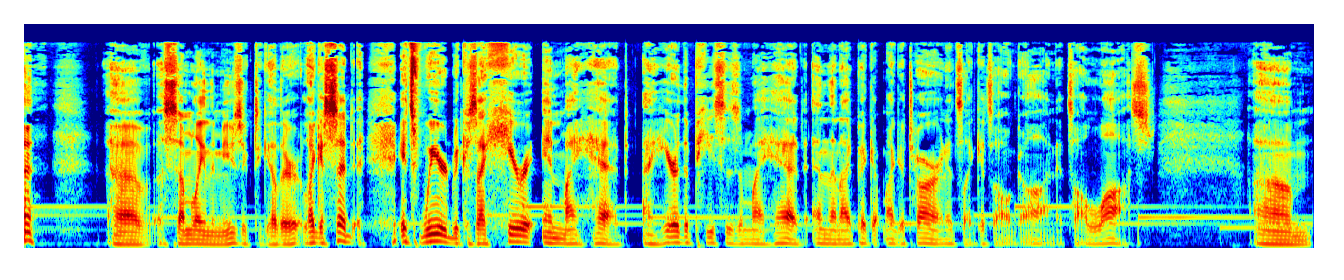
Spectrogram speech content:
of assembling the music together. Like I said, it's weird because I hear it in my head. I hear the pieces in my head, and then I pick up my guitar, and it's like it's all gone. It's all lost. Um,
